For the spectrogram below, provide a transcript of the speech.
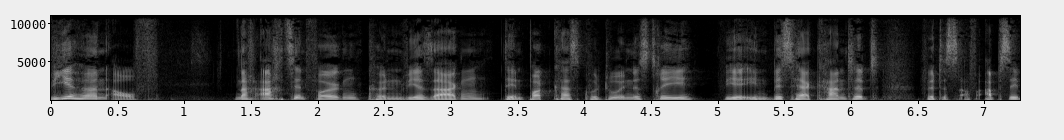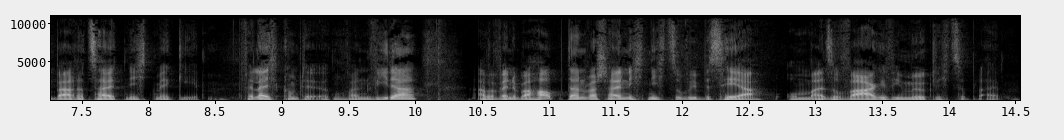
Wir hören auf. Nach 18 Folgen können wir sagen, den Podcast Kulturindustrie, wie ihr ihn bisher kanntet, wird es auf absehbare Zeit nicht mehr geben. Vielleicht kommt er irgendwann wieder, aber wenn überhaupt, dann wahrscheinlich nicht so wie bisher, um mal so vage wie möglich zu bleiben.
